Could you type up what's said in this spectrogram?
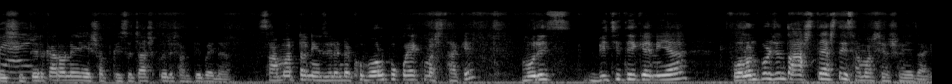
এই শীতের কারণে সব কিছু চাষ করে শান্তি পাই না। সামারটা নিউজিল্যান্ডে খুব অল্প কয়েক মাস থাকে। মরিচ বিচি থেকে নিয়ে ফলন পর্যন্ত আসতে আসতেই সামার শেষ হয়ে যায়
